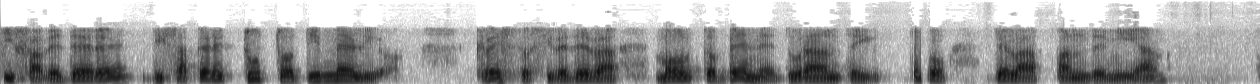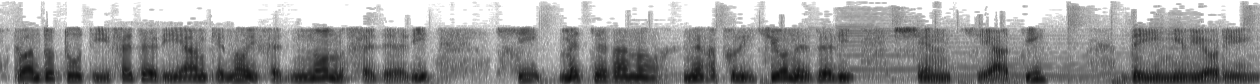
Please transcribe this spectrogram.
si fa vedere di sapere tutto di meglio. Questo si vedeva molto bene durante il tempo della pandemia, quando tutti i fedeli, anche noi non fedeli, si mettevano nella posizione degli scienziati, dei migliori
